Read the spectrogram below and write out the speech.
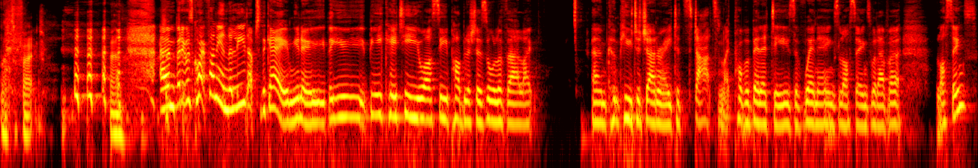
That's a fact. um, but it was quite funny in the lead up to the game. You know, the U- BKT URC publishes all of their like um, computer generated stats and like probabilities of winnings, lossings, whatever, lossings,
